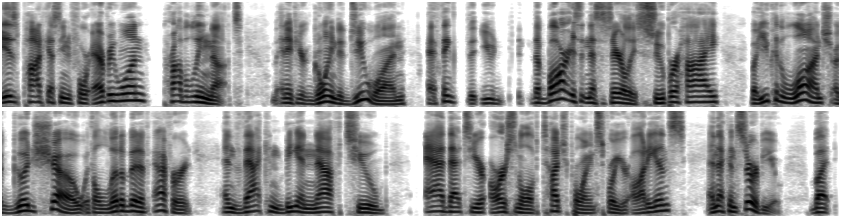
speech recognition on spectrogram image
is podcasting for everyone? Probably not. And if you're going to do one, I think that you the bar isn't necessarily super high, but you can launch a good show with a little bit of effort, and that can be enough to add that to your arsenal of touch points for your audience, and that can serve you. But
